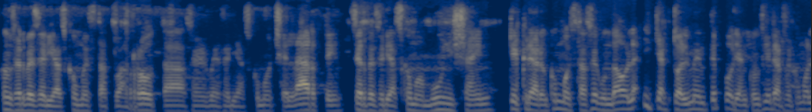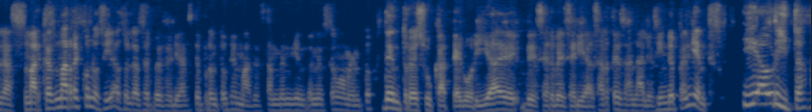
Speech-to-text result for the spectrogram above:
con cervecerías como Estatua Rota, cervecerías como Chelarte, cervecerías como Moonshine, que crearon como esta segunda ola y que actualmente podrían considerarse como las marcas más reconocidas o las cervecerías de pronto que más están vendiendo en este momento dentro de su categoría de, de cervecerías artesanales independientes. Y ahorita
